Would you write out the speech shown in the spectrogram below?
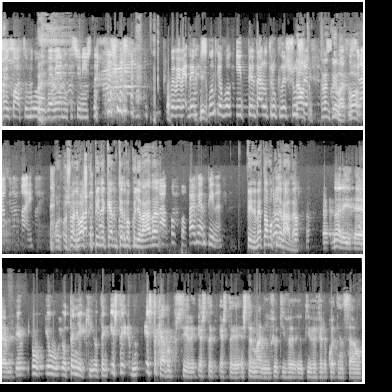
Boicote, o meu bebê negacionista. o meu bebê, dê-me um segundo que eu vou aqui tentar o truque da Xuxa. Não, tranquila. Se não funcionar, bem. Ô, Joana, eu acho que o Pina quer meter uma colherada. Ah, bom, bom. vai vendo, Pina. Pina, mete lá uma Pronto. colherada. Não era é, eu, eu, eu, tenho aqui, eu tenho, este, este acaba por ser, esta, esta, esta manif, eu tive, eu tive a ver com atenção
